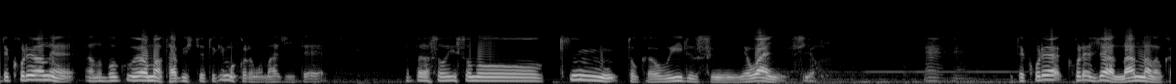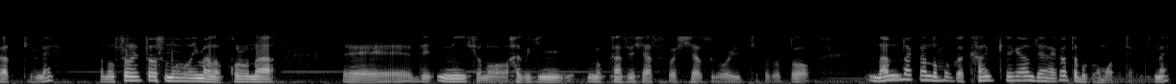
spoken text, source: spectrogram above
でこれはねあの僕がまあ旅してる時もこれも同じでやっぱりそういうその菌とかウイルスに弱いんですよ。でこれはこれはじゃあ何なのかっていうねあのそれとその今のコロナ、えー、でにその白人の感染者数と死者数が多いということと何らかの僕は関係があるんじゃないかと僕は思ってるんですね。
